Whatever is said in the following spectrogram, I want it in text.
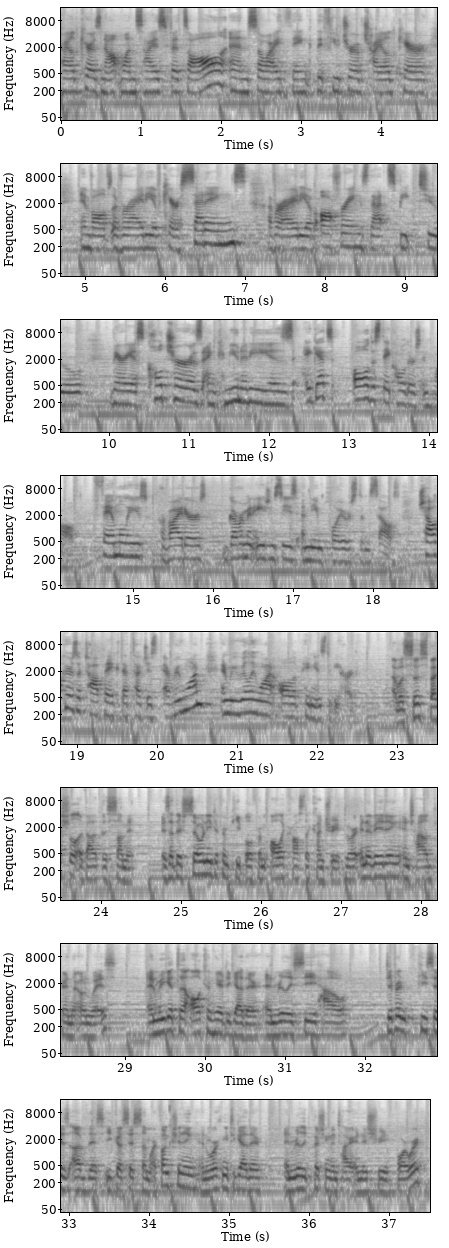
Childcare is not one size fits all, and so I think the future of childcare involves a variety of care settings, a variety of offerings that speak to various cultures and communities. It gets all the stakeholders involved families, providers, government agencies, and the employers themselves. Childcare is a topic that touches everyone, and we really want all opinions to be heard. And What's so special about this summit is that there's so many different people from all across the country who are innovating in childcare in their own ways. And we get to all come here together and really see how different pieces of this ecosystem are functioning and working together and really pushing the entire industry forward.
